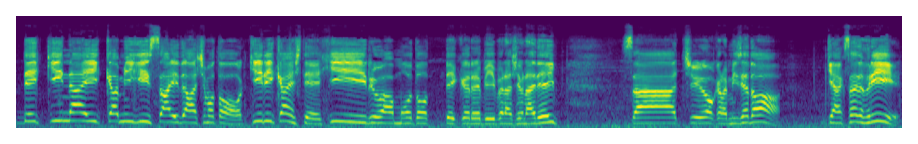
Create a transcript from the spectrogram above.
できないか右サイド足元切り返してヒールは戻ってくるビブラシュ内でさあ中央から見せと逆サイドフリー。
